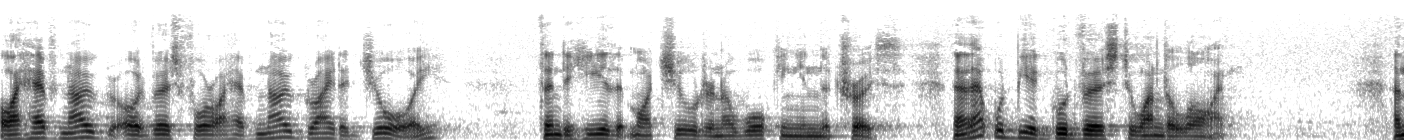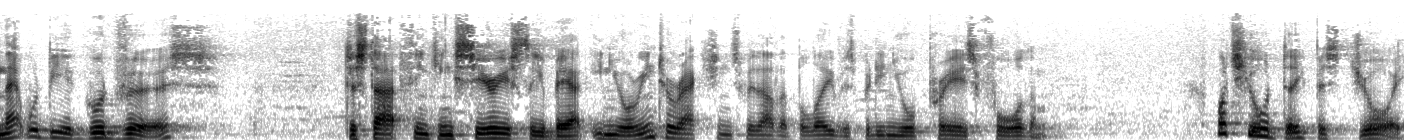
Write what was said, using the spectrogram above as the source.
I have no, verse 4, I have no greater joy than to hear that my children are walking in the truth. Now that would be a good verse to underline. And that would be a good verse to start thinking seriously about in your interactions with other believers, but in your prayers for them. What's your deepest joy?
